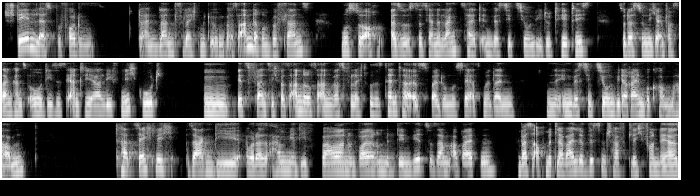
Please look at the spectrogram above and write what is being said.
stehen lässt, bevor du dein Land vielleicht mit irgendwas anderem bepflanzt, musst du auch, also ist das ja eine Langzeitinvestition, die du tätigst, sodass du nicht einfach sagen kannst, oh, dieses Erntejahr lief nicht gut, hm, jetzt pflanze ich was anderes an, was vielleicht resistenter ist, weil du musst ja erstmal deine Investition wieder reinbekommen haben. Tatsächlich sagen die oder haben mir die Bauern und Bäuerinnen, mit denen wir zusammenarbeiten, was auch mittlerweile wissenschaftlich von der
